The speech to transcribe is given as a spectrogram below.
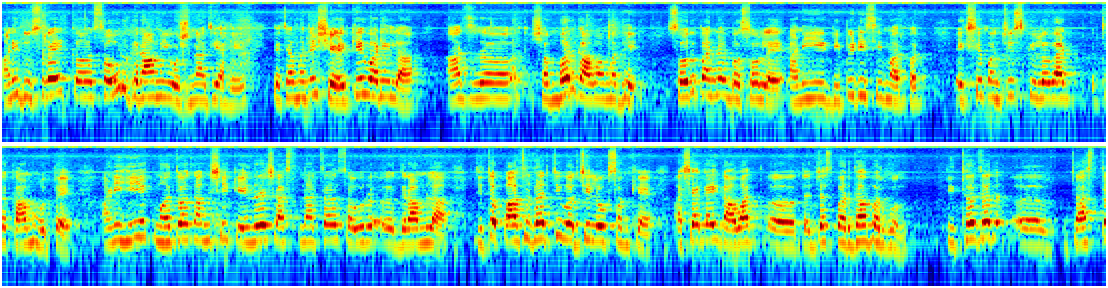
आणि दुसरं एक सौर ग्राम योजना जी आहे त्याच्यामध्ये शेळकेवाडीला आज शंभर गावामध्ये सौर पॅनल बसवलं आहे आणि डी पी डी सीमार्फत एकशे पंचवीस किलोवॅटचं काम होतं आहे आणि ही एक महत्त्वाकांक्षी केंद्र शासनाचा सौर ग्रामला जिथं पाच हजारची वरची लोकसंख्या आहे अशा काही गावात त्यांच्या स्पर्धा भरवून तिथं जर जास्त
